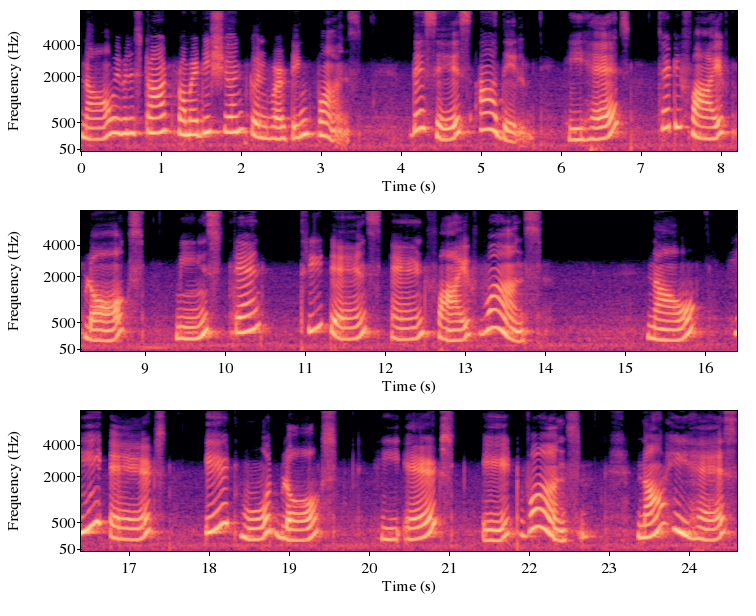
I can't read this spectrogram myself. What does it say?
Now we will start from addition, converting ones. This is Adil. He has 35 blocks means 10 3 tens and 5 ones. Now he adds 8 more blocks. He adds 8 ones. Now he has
